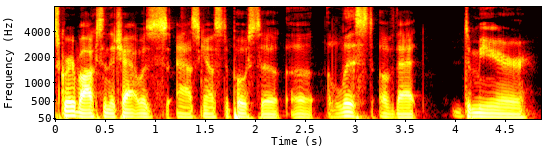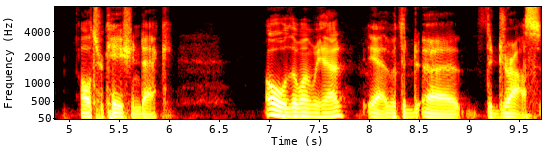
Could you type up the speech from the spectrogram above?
Squarebox in the chat was asking us to post a, a, a list of that Dimir altercation deck. Oh, the one we had. Yeah, with the uh, the Dross.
